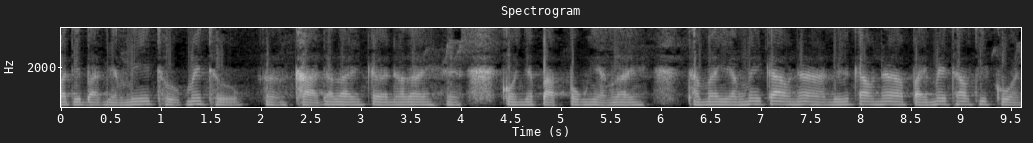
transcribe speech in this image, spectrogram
ปฏิบัติอย่างนี้ถูกไม่ถูกขาดอะไรเกินอะไรควรจะปรับปรุงอย่างไรทำไมยังไม่ก้าวหน้าหรือก้าวหน้าไปไม่เท่าที่ควร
